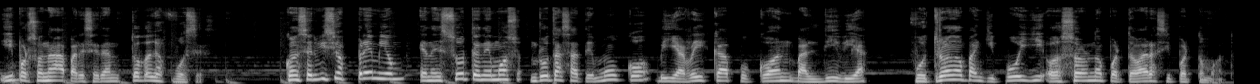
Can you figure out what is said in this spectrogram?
y por zona aparecerán todos los buses. Con servicios premium, en el sur tenemos rutas a Temuco, Villarrica, Pucón, Valdivia, Futrono, Panquipulli, Osorno, Puerto Varas y Puerto Montt.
